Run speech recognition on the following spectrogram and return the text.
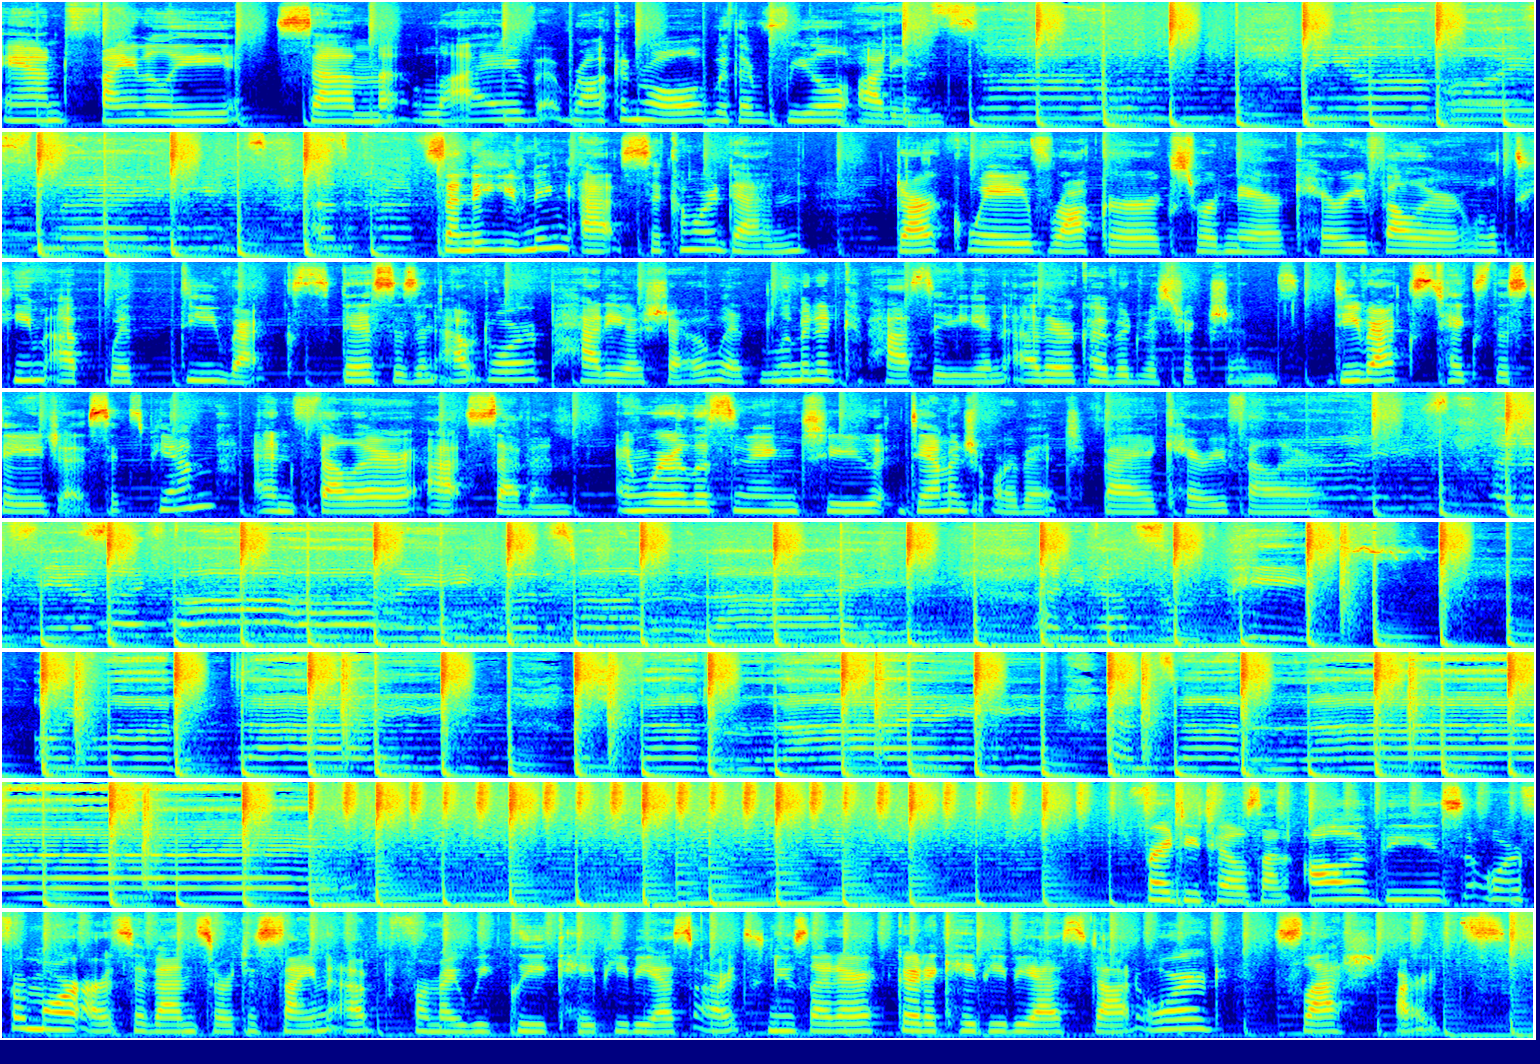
And finally, some live rock and roll with a real audience. Sunday evening at Sycamore Den, dark wave rocker extraordinaire Carrie Feller will team up with D Rex. This is an outdoor patio show with limited capacity and other COVID restrictions. D Rex takes the stage at 6 p.m. and Feller at 7. And we're listening to Damage Orbit by Carrie Feller. For details on all of these, or for more arts events, or to sign up for my weekly KPBS Arts newsletter, go to kpbs.org/arts.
